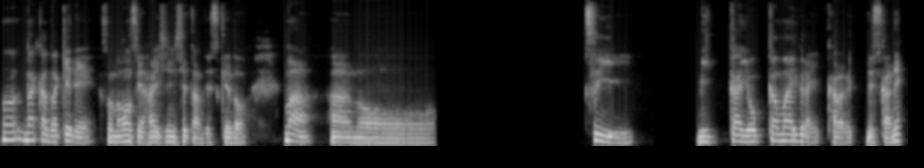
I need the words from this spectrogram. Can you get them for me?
の中だけでその音声配信してたんですけど、まあ、あの、つい3日、4日前ぐらいからですかね。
